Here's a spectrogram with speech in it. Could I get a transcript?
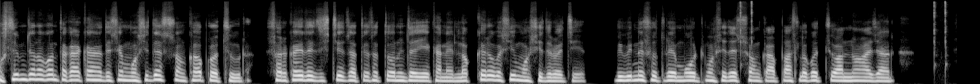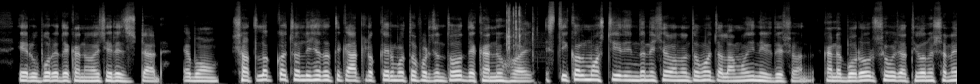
মুসলিম জনগণ থাকার কারণে দেশে মসজিদের সংখ্যা প্রচুর। সরকারি রেজিস্ট্রির জাতীয় তথ্য অনুযায়ী এখানে লক্ষেরও বেশি মসজিদ রয়েছে। বিভিন্ন সূত্রে মোট মসজিদের সংখ্যা পাঁচ লক্ষ চুয়ান্ন হাজার এর উপরে দেখানো হয়েছে রেজিস্টার্ড এবং সাত লক্ষ চল্লিশ হাজার থেকে আট লক্ষের মতো পর্যন্ত দেখানো হয়। স্তিকল মসজিদ ইন্দোনেশিয়ার অন্যতম জলাময়ী নির্দেশন, এখানে বড় উৎসব জাতীয় অনুষ্ঠানে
